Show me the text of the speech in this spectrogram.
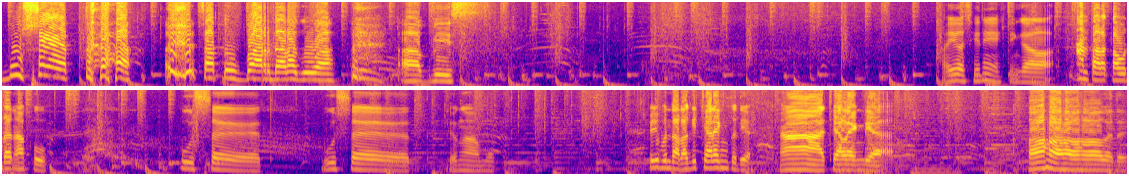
Buset. Satu bar darah gua. Habis. Ayo sini, tinggal antara kau dan aku. Buset. Buset. Dia ngamuk. Tapi bentar lagi celeng tuh dia. Nah, celeng dia. Oh, kata.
